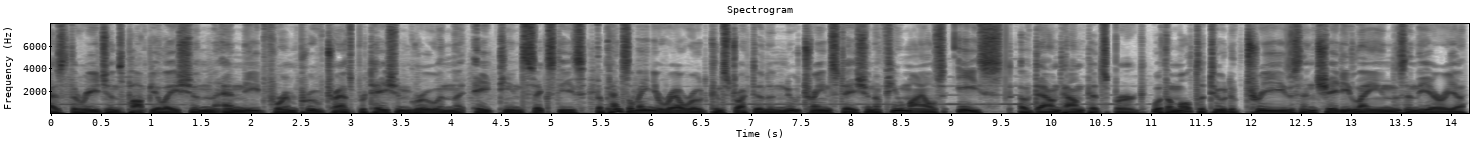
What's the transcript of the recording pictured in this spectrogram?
As the region's population and need for improved transportation grew in the 1860s, the Pennsylvania Railroad constructed a new train station a few miles east of downtown Pittsburgh. With a multitude of trees and shady lanes in the area,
